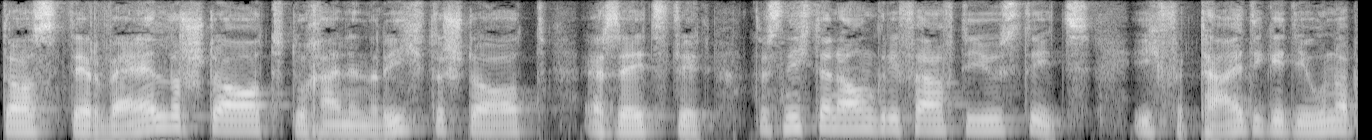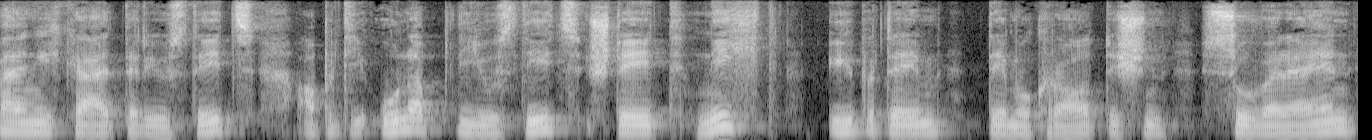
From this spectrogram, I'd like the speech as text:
dass der Wählerstaat durch einen Richterstaat ersetzt wird. Das ist nicht ein Angriff auf die Justiz. Ich verteidige die Unabhängigkeit der Justiz, aber die, Unab die Justiz steht nicht über dem demokratischen Souverän,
